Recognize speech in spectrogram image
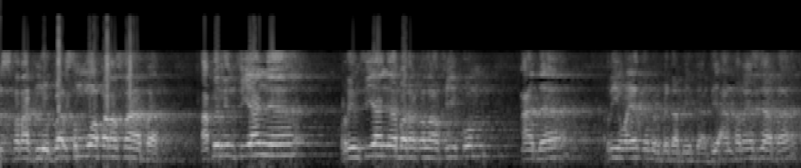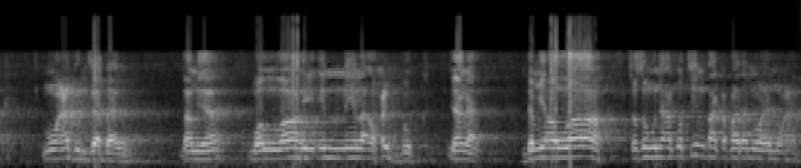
secara global semua para sahabat. Tapi rinciannya, rinciannya barakallahu fikum ada riwayat yang berbeda-beda. Di antaranya siapa? Mu'ad bin Jabal. Namanya Wallahi inni la uhibbuk. Ya enggak? Demi Allah, sesungguhnya aku cinta kepadamu wahai Mu'ad.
